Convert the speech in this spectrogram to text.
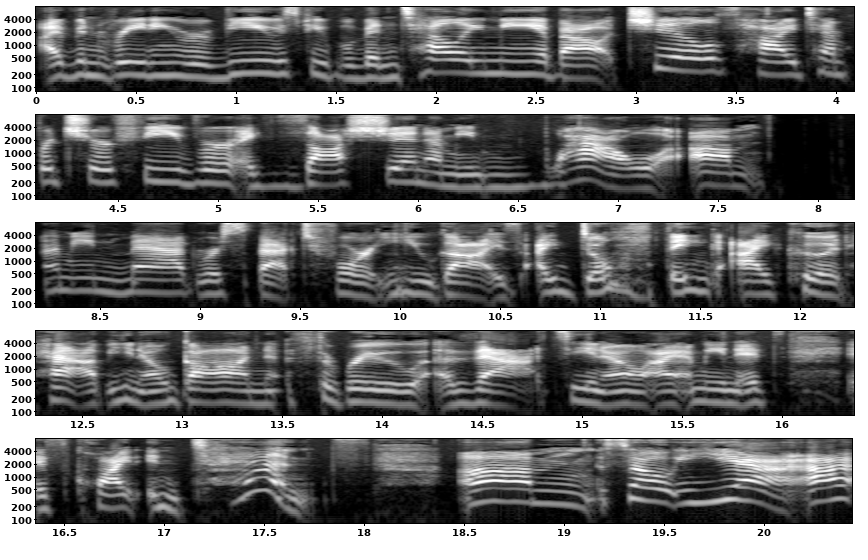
I've been reading reviews, people have been telling me about chills, high temperature, fever, exhaustion. I mean, wow. Um, I mean, mad respect for you guys. I don't think I could have, you know, gone through that. You know, I, I mean, it's it's quite intense. Um, so yeah,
